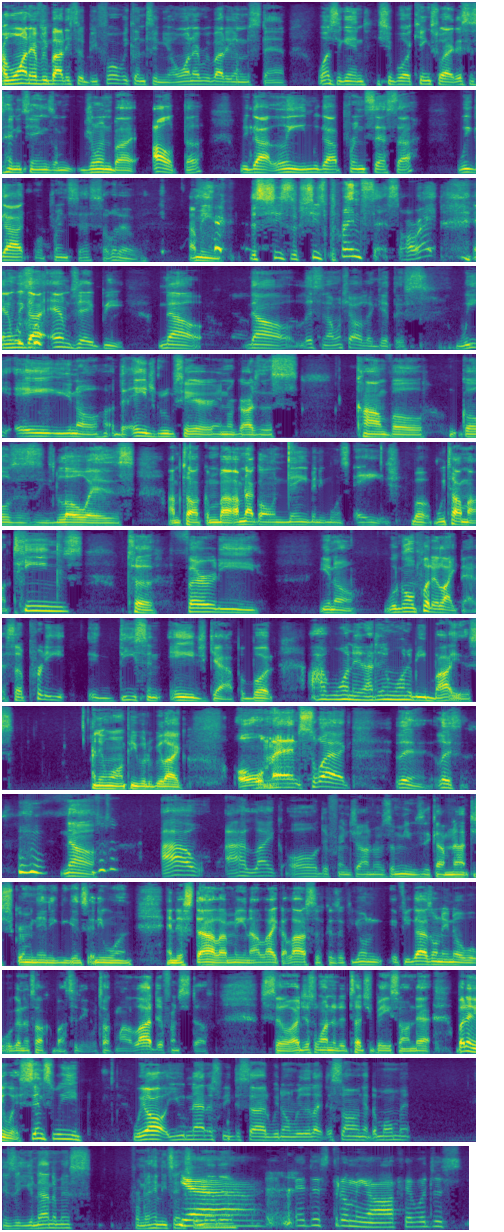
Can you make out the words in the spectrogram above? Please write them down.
I want everybody to before we continue. I want everybody to understand. Once again, it's your boy King Swag. This is Henny Tings. I'm joined by Alta. We got Lean. We got Princessa. We got or Princess or whatever. I mean, this, she's she's princess, all right. And we got MJB. Now, now, listen. I want y'all to get this. We a you know the age groups here in regards to this convo goes as low as I'm talking about. I'm not going to name anyone's age, but we talking about teens to 30, you know, we're gonna put it like that. It's a pretty decent age gap, but I wanted I didn't want to be biased. I didn't want people to be like, "Old man swag." Then listen, now I I like all different genres of music. I'm not discriminating against anyone and their style. I mean, I like a lot of stuff because if you only, if you guys only know what we're going to talk about today, we're talking about a lot of different stuff. So I just wanted to touch base on that. But anyway, since we we all unanimously decide we don't really like the song at the moment, is it unanimous from the Henny Yeah, it just threw me off. It was just,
